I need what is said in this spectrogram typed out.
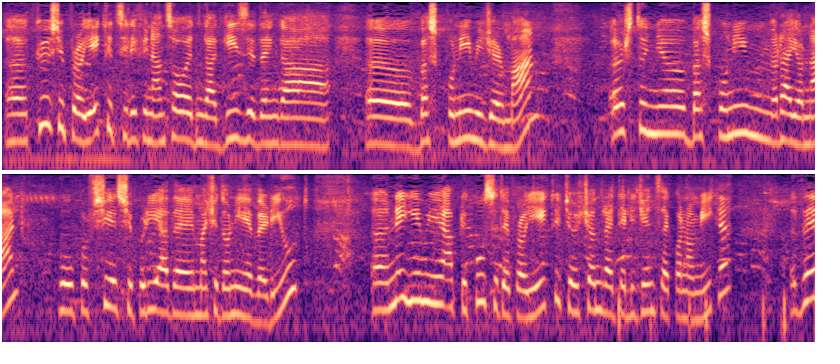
Ky është një projekt i cili financohet nga GIZ-i dhe nga bashkëpunimi gjerman. Është një bashkëpunim rajonal ku përfshihet Shqipëria dhe Maqedonia e Veriut. Ne jemi aplikuesit e projektit që është Qendra e Inteligjencës Ekonomike dhe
